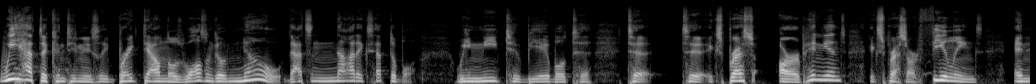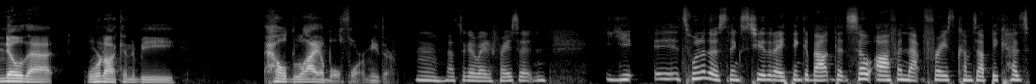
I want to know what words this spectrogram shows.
we have to continuously break down those walls and go, no, that's not acceptable. We need to be able to to to express our opinions, express our feelings, and know that we're not going to be held liable for them either. Mm, that's a good way to phrase it. And you, it's one of those things too that I think about that so often that phrase comes up because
